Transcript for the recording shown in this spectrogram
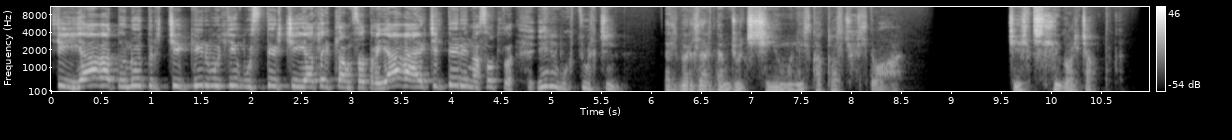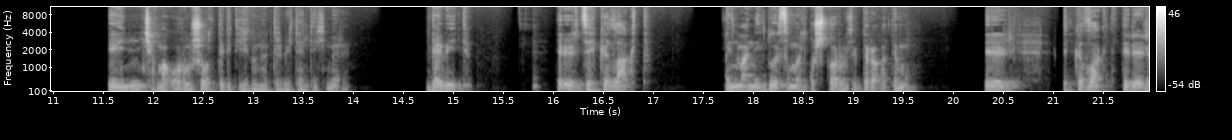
Чи яагаад өнөөдөр чи гэр бүлийн бүсдэр чи ялагдламсаад байгаа? Яагаад ажил дээр энэ асуудал энэ бүх зүйл чинь залбирлаар дамжуулж чиний өмнө ил татуулж эхэлдэг байгаа. Чи илчлэлийг олж авдаг. Тэгээ энэ нь чамайг урамшуулдаг гэдгийг өнөөдөр би танд хэлмээр. Давид тэрээр Зекалагт энэ маань 1-р Самуэль 30 дугаар бүлэг дээр байгаа тийм үү? Тэрээр Зекалагт тэрээр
